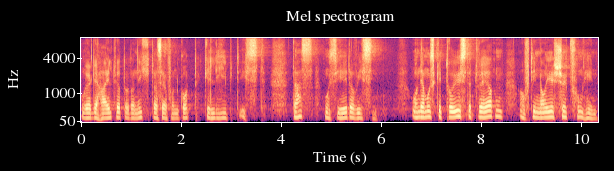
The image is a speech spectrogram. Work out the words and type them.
ob er geheilt wird oder nicht, dass er von Gott geliebt ist. Das muss jeder wissen. und er muss getröstet werden auf die neue Schöpfung hin.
